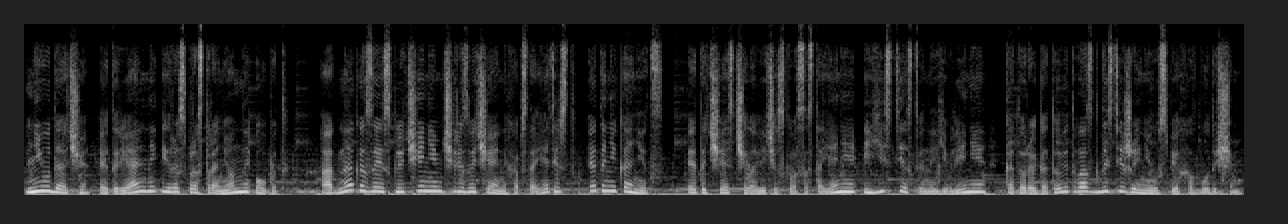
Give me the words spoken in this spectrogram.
Неудача – это реальный и распространенный опыт. Однако, за исключением чрезвычайных обстоятельств, это не конец. Это часть человеческого состояния и естественное явление, которое готовит вас к достижению успеха в будущем.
